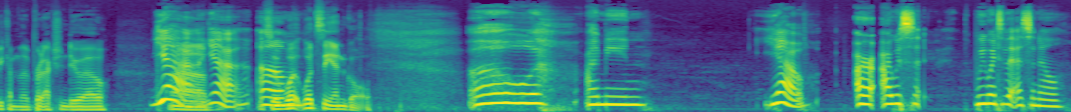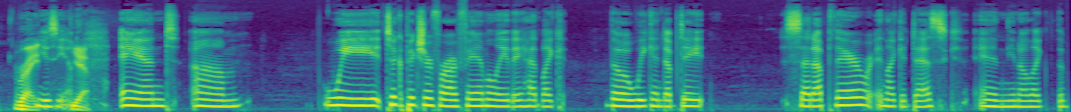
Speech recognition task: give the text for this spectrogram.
become the production duo. Yeah, Um, yeah. so, Um, what what's the end goal? Oh, I mean, yeah. Our I was we went to the SNL Right. museum. Yeah. and um, we took a picture for our family. They had like the weekend update set up there in like a desk, and you know, like the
